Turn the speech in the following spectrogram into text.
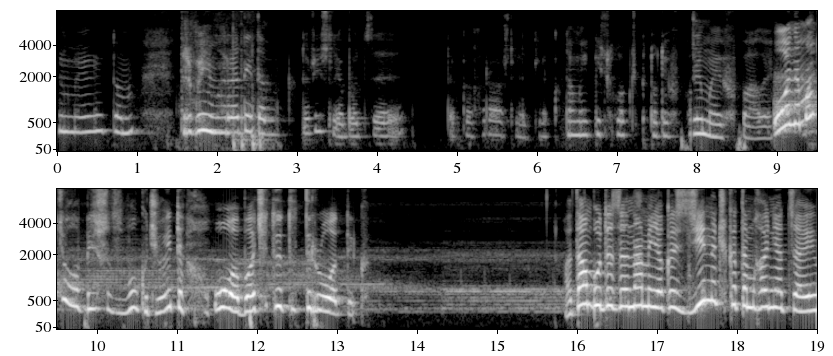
там. Треба їм грати там доріжли, бо це така гра для. Там якісь хлопчики туди впали. Впали. О, нема цього більше звуку, чуєте? О, бачите тут ротик. А там буде за нами якась жіночка там ганяться, і,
